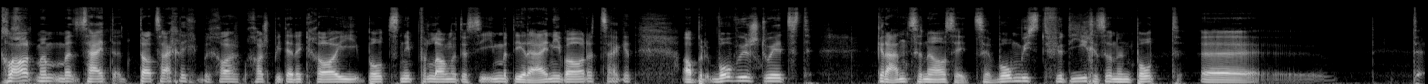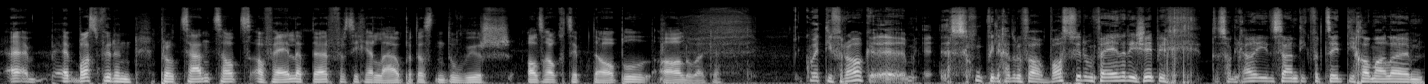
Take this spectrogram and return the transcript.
klar, man, man sagt tatsächlich, man kann, kannst bei diesen KI-Bots nicht verlangen, dass sie immer die reine Wahrheit sagen. Aber wo würdest du jetzt Grenzen ansetzen? Wo müsste für dich so ein Bot äh, äh, äh, was für einen Prozentsatz an Fehlern darf er sich erlauben, dass du würdest als akzeptabel anschauen? Gute Frage. Ähm, Es kommt vielleicht auch darauf an, was für ein Fehler ist. Ich, das habe ich auch in der Sendung erzählt. Ich habe mal ähm,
